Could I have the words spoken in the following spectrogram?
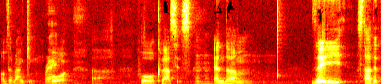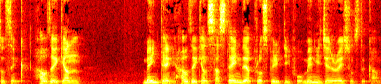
of the ranking right. for uh, for classes, mm-hmm. and um, they started to think how they can maintain, how they can sustain their prosperity for many generations to come,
